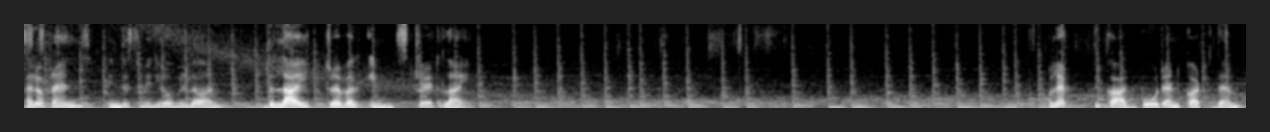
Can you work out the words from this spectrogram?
Hello friends, in this video we learn the light travel in straight line. Collect the cardboard and cut them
